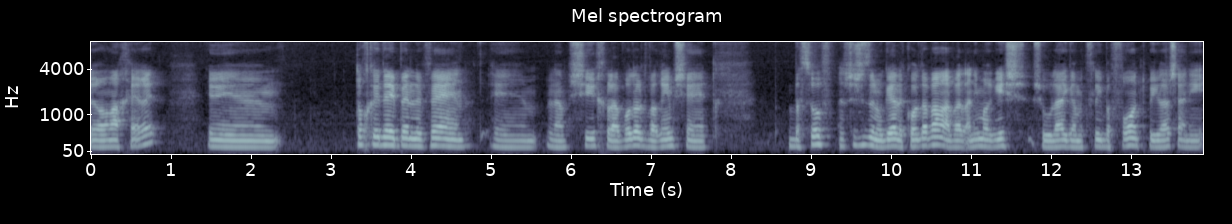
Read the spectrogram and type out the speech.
לרמה אחרת. אמ, תוך כדי בין לבין אמ, להמשיך לעבוד על דברים ש... בסוף, אני חושב שזה נוגע לכל דבר, אבל אני מרגיש שאולי גם אצלי בפרונט, בגלל שאני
